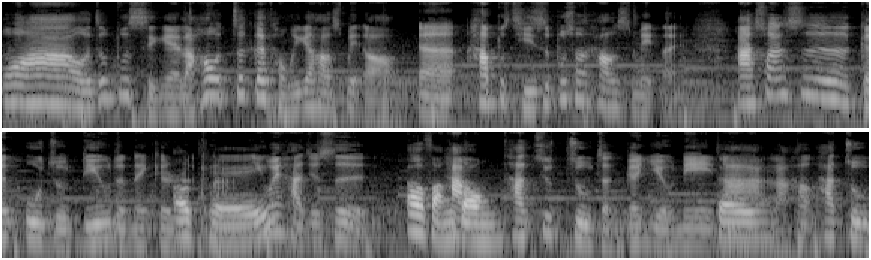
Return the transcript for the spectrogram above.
哇，我这不行哎。然后这个同一个 housemate 哦，呃，他不其实不算 housemate 来，他算是跟屋主丢的那个人 OK 因为他就是二房东他，他就租整个 unit 啊，然后他租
